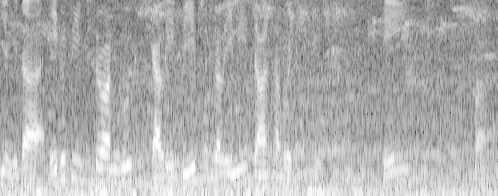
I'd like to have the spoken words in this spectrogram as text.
yuk kita ikuti keseruan gue sekali di episode kali ini. Jangan sampai di skip. Oke okay, bye.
